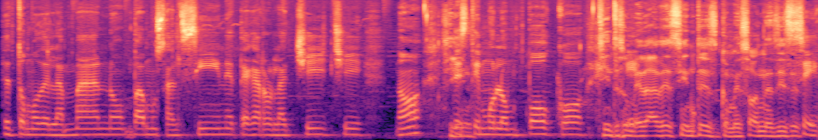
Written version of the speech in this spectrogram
te tomo de la mano, vamos al cine, te agarro la chichi, ¿no? Sí. Te estimulo un poco. Sientes Eh, humedades, sientes comezones, dices. Sí,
